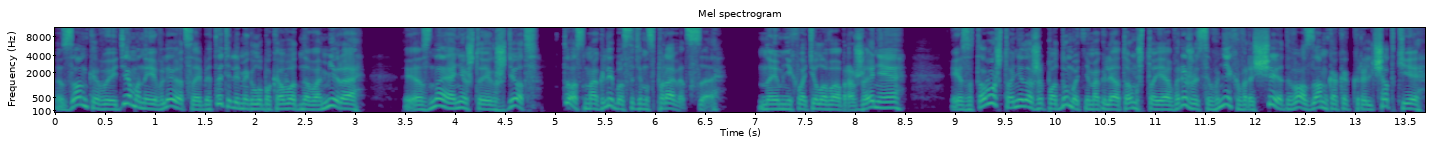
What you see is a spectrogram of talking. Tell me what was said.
Замковые демоны являются обитателями глубоководного мира, и зная они, что их ждет, то смогли бы с этим справиться. Но им не хватило воображения, из-за того, что они даже подумать не могли о том, что я врежусь в них, вращая два замка как крыльчатки,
